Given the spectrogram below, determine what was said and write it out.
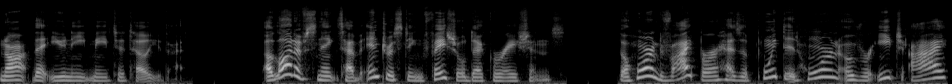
Not that you need me to tell you that. A lot of snakes have interesting facial decorations. The horned viper has a pointed horn over each eye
